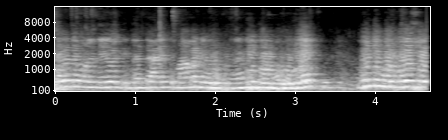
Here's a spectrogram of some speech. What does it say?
சிறந்த முறையில் நிறைவேற்றி தந்து அனைத்து மாவட்ட உறுப்பினர் நன்றி தெரிவித்துக் மீண்டும் ஒரு முறை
